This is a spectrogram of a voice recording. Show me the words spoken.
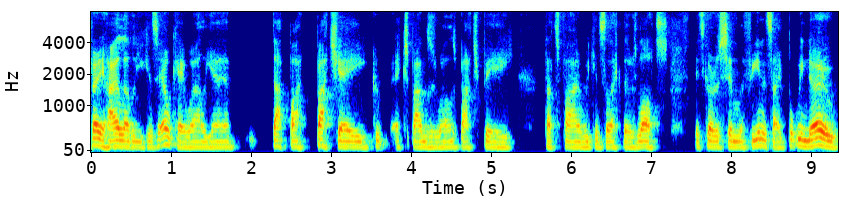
very high level you can say okay well yeah that batch, batch A expands as well as batch B. That's fine. We can select those lots. It's got a similar phenotype. But we know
